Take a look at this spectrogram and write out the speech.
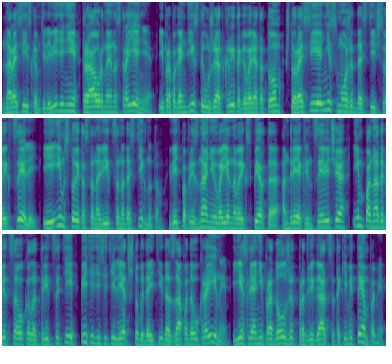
На российском телевидении траурное настроение, и пропагандисты уже открыто говорят о том, что Россия не сможет достичь своих целей, и им стоит остановиться на достигнутом. Ведь по признанию военного эксперта Андрея Клинцевича, им понадобится около 30-50 лет, чтобы дойти до запада Украины, если они продолжат продвигаться такими темпами.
